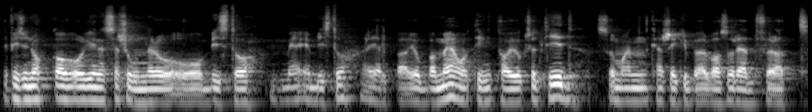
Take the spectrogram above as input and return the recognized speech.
det finnes jo nok av organisasjoner å, å bistå, med, bistå, hjelpe å jobbe med, og ting tar jo også tid. Så man kanskje ikke bør være så redd for at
